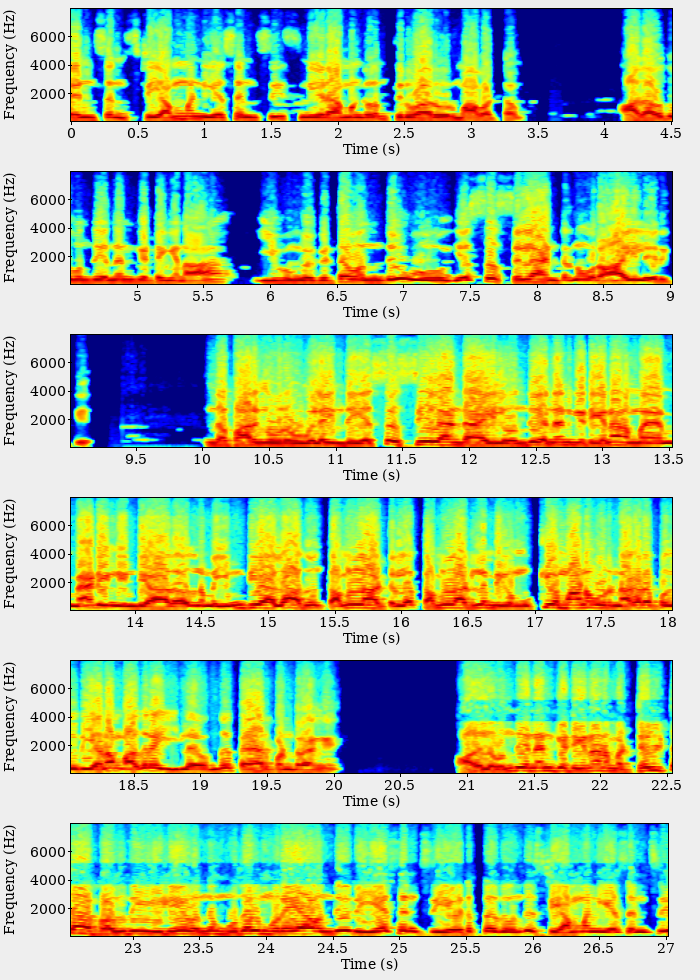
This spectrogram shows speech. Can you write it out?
tension Sri Amman எஸ்என்சிஸ் நீடாமங்கலம் திருவாரூர் மாவட்டம். அதாவது வந்து என்னன்னு கேட்டீங்கன்னா இவங்க கிட்ட வந்து எஸ்எஸ் எஸ் சீலாண்ட்னு ஒரு ஆயில் இருக்கு. இந்த பாருங்க உறவுகளே இந்த எஸ்எஸ் சீலாண்ட் ஆயில் வந்து என்னன்னு கேட்டீங்கன்னா நம்ம மேட் இன் இந்தியா அதாவது நம்ம இந்தியால அதுவும் தமிழ்நாட்டுல தமிழ்நாட்டுல மிக முக்கியமான ஒரு நகர பகுதியான மதுரையில வந்து தயார் பண்றாங்க. அதுல வந்து என்னன்னு கேட்டீங்கன்னா நம்ம டெல்டா பகுதியிலே வந்து முதல் முறையா வந்து இந்த ஏசன்சி எடுத்தது வந்து ஸ்ரீ அம்மன் ஏசன்சி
